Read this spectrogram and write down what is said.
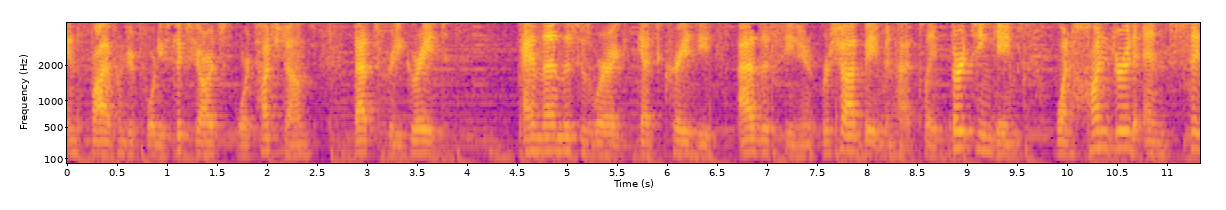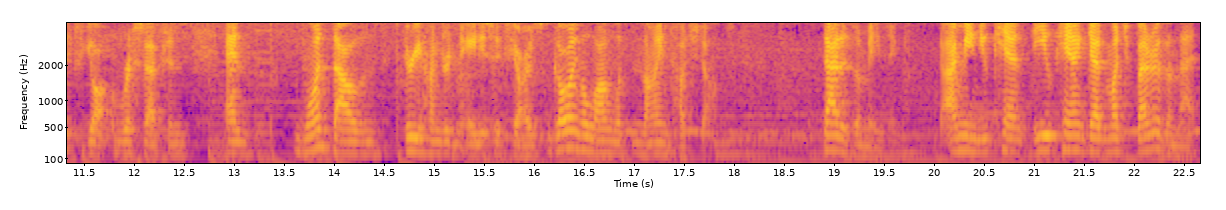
and 546 yards, 4 touchdowns. That's pretty great. And then this is where it gets crazy. As a senior, Rashod Bateman had played 13 games, 106 y- receptions, and 1,386 yards, going along with nine touchdowns. That is amazing. I mean, you can't you can't get much better than that.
